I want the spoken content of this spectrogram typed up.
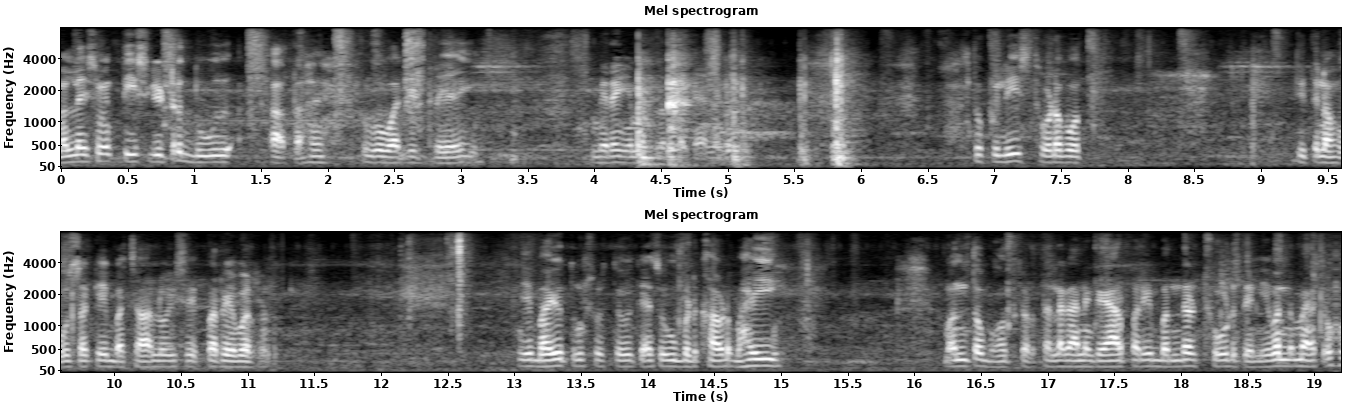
मतलब इसमें तीस लीटर दूध आता है, वो वाली ट्रे है मेरा ये मतलब था कहने का। तो प्लीज़ थोड़ा बहुत जितना हो सके बचा लो इसे पर्यावरण। ये भाई तुम सोचते हो कैसे उबड़ खाबड़? भाई, मन तो बहुत करता लगाने का यार, पर ये बंदर छोड़ते नहीं, वरना मैं तो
